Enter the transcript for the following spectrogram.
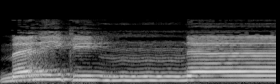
ملك الناس.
